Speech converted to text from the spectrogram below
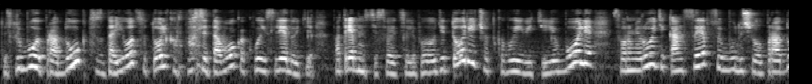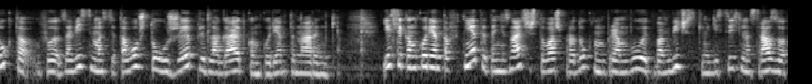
То есть любой продукт создается только после того, как вы исследуете потребности своей целевой аудитории, четко выявите ее боли, сформируете концепцию будущего продукта в зависимости от того, что уже предлагают конкуренты на рынке. Если конкурентов нет, это не значит, что ваш продукт он прям будет бомбическим и действительно сразу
